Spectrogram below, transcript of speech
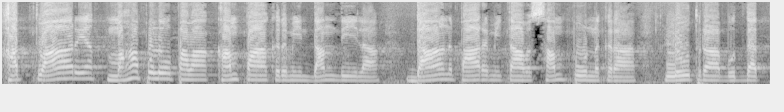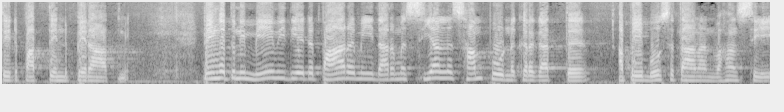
හත් වාරයක් මහ පොළොව පවා කම්පා කරමින් දන් දීලා දාන පාරමිතාව සම්පූර්ණ කරා ලෝතර බුද්ධත්වයට පත් වෙන්න පෙර ආත්මේ. පින්වතුනි මේ විදියට පාරමී ධර්ම සියල්ල සම්පූර්ණ කරගත්ත අපේ බෝසතාණන් වහන්සේ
